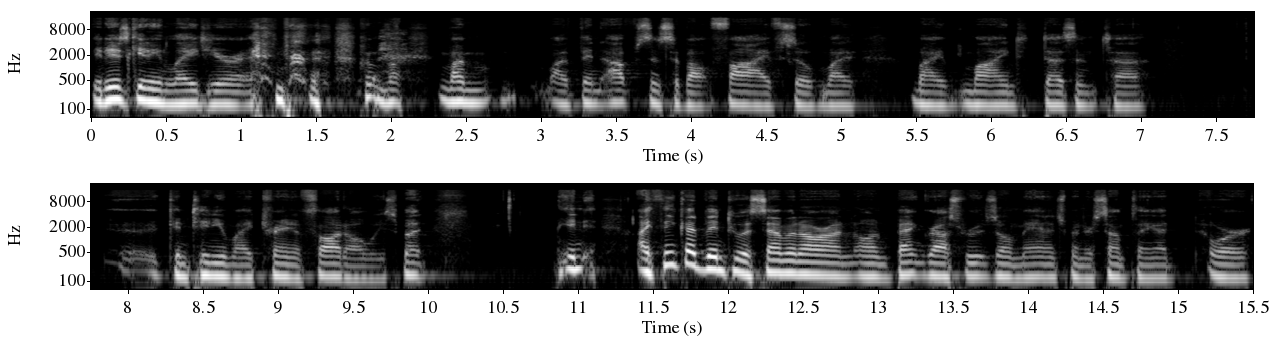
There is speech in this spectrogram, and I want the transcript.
It is getting late here, and my, my, I've been up since about five, so my my mind doesn't uh, continue my train of thought always. But in, I think I'd been to a seminar on on bent grass root zone management or something, I'd, or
